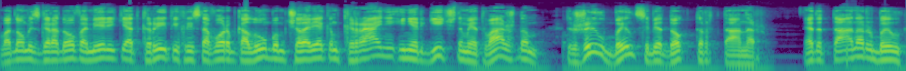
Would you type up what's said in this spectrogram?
в одном из городов Америки, открытый Христофором Колумбом, человеком крайне энергичным и отважным, жил-был себе доктор Таннер. Этот Таннер был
